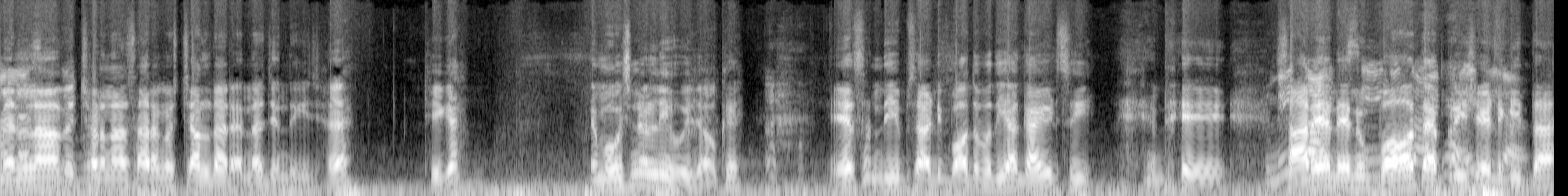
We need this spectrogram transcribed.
ਮਿਲਣਾ ਵਿਛੜਨਾ ਸਾਰਾ ਕੁਝ ਚੱਲਦਾ ਰਹਿੰਦਾ ਜ਼ਿੰਦਗੀ 'ਚ ਹੈ? ਠੀਕ ਹੈ? ਇਮੋਸ਼ਨਲ ਨਹੀਂ ਹੋਈਦਾ ਓਕੇ ਇਹ ਸੰਦੀਪ ਸਾਡੀ ਬਹੁਤ ਵਧੀਆ ਗਾਈਡ ਸੀ। ਤੇ ਸਾਰਿਆਂ ਨੇ ਇਹਨੂੰ ਬਹੁਤ ਐਪਰੀਸ਼ੀਏਟ ਕੀਤਾ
